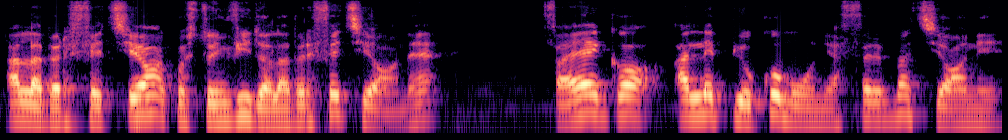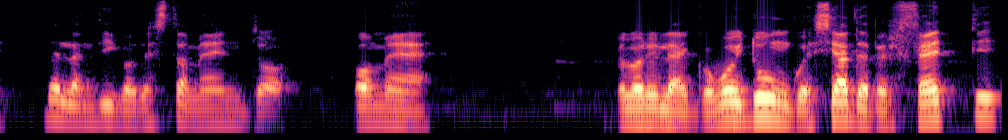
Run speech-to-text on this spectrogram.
alla perfezione, questo invito alla perfezione fa eco alle più comuni affermazioni dell'Antico Testamento come, ve lo rileggo, voi dunque siate perfetti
